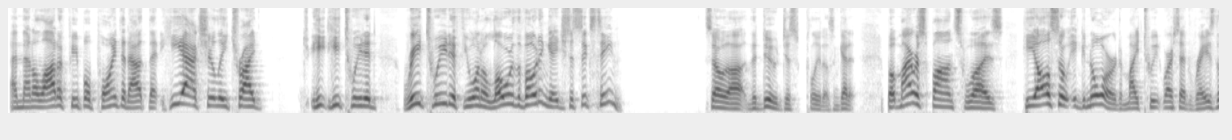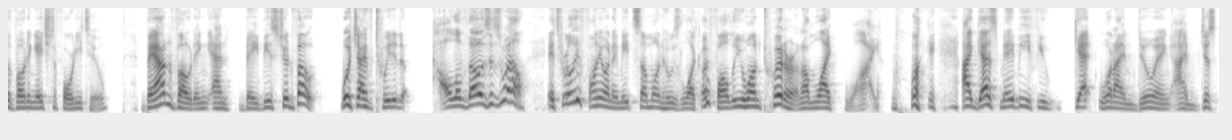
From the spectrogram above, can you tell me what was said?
And then a lot of people pointed out that he actually tried, he, he tweeted, retweet if you want to lower the voting age to 16. So uh, the dude just clearly doesn't get it. But my response was he also ignored my tweet where I said raise the voting age to 42, ban voting, and babies should vote, which I've tweeted all of those as well. It's really funny when I meet someone who's like, I follow you on Twitter. And I'm like, why? like, I guess maybe if you get what I'm doing, I'm just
